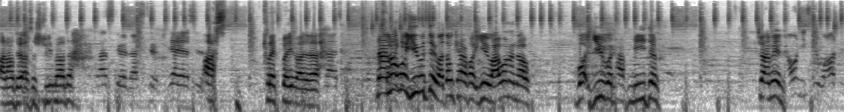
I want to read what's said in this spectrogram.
And I'll do it as a street rider. That's good, that's good. Yeah, yeah, let's do that. That's ah, clickbait right there. No, not what you would do. I don't care about you. I want to know what you would have me do. Do you know what I mean? I want you to do what I do.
